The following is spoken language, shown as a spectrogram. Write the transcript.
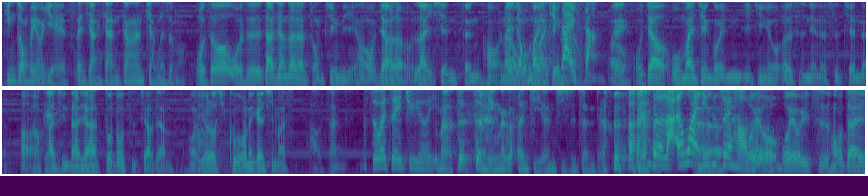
听众朋友也分享一下，你刚刚讲了什么？我说我是大象山的总经理哈，我叫赖先生哈，那我卖坚赖桑，对，我叫我卖坚果已已经有二十年的时间了，好，OK，那请大家多多指教这样子，哦，よろしくお愿いします。 好赞，不只会这一句而已。没有证证明那个 N 级 N 级是真的，真的啦，N one 已经是最好的。我有我有一次哈，在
